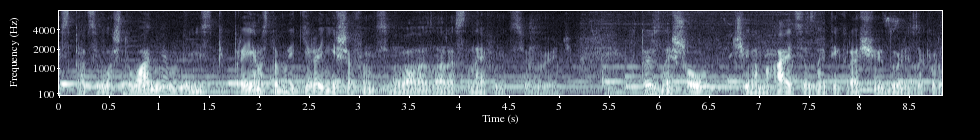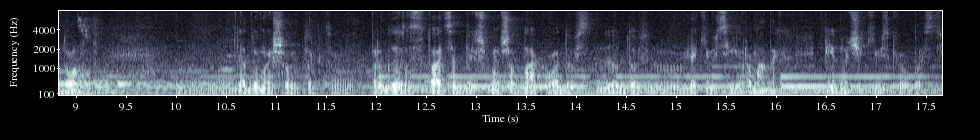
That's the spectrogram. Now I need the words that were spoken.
і з працевлаштуванням, і з підприємствами, які раніше функціонували, а зараз не функціонують. Хтось знайшов чи намагається знайти кращої долі за кордоном. Я думаю, що тут приблизно ситуація більш-менш однакова до, до, до як і у всіх громадах півночі Київської області.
